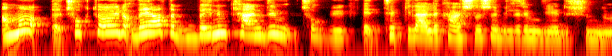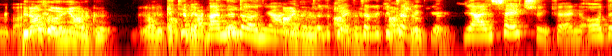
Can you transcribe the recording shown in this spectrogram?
Ama e, çok da öyle veyahut da benim kendim çok büyük e, tepkilerle karşılaşabilirim diye düşündüm böyle. Biraz ön yargı galiba. E tabii Yani bende o- de ön yargı. Aynen öyle, Tabii ki, aynen tabii ki, tabii ki. Yani şey çünkü hani orada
